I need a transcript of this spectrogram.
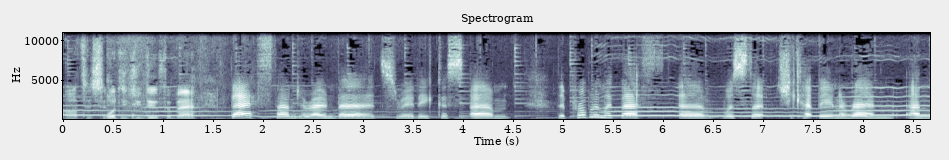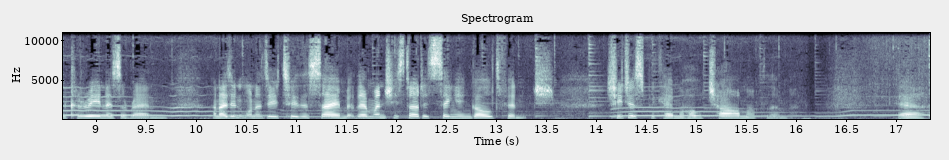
artists. What did you do for Beth? Beth found her own birds, really, because um, the problem with Beth uh, was that she kept being a wren, and Karine's a wren, and I didn't want to do two the same. But then when she started singing Goldfinch, she just became a whole charm of them. Yeah.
